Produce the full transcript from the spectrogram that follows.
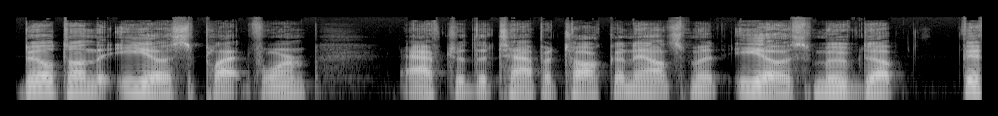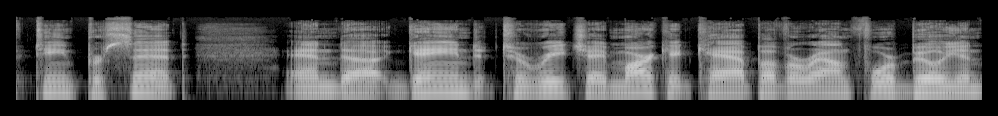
built on the EOS platform. After the Tapatalk announcement, EOS moved up 15% and uh, gained to reach a market cap of around $4 billion.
